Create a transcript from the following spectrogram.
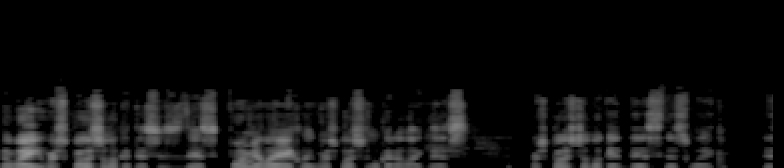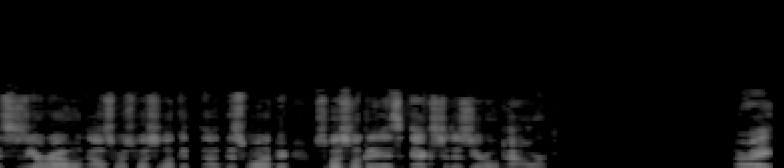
The way we're supposed to look at this is this. Formulaically, we're supposed to look at it like this. We're supposed to look at this this way. This 0, else we're supposed to look at uh, this 1 up here. We're supposed to look at it as x to the 0 power. All right?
